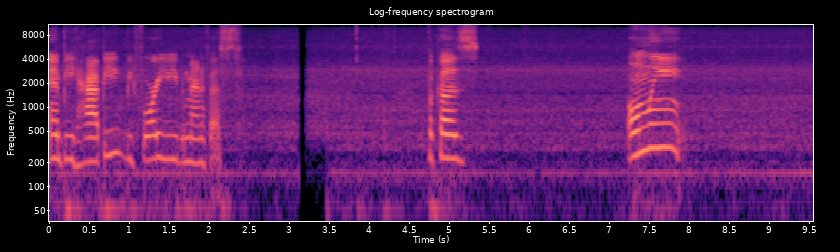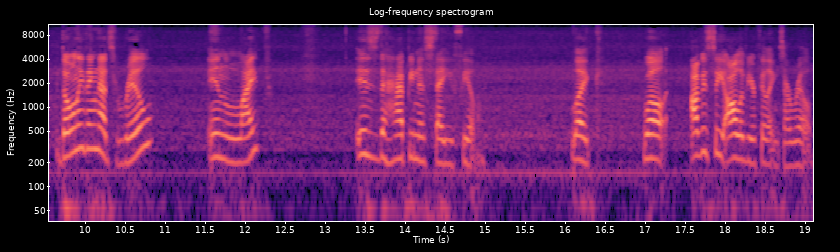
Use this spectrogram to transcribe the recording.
and be happy before you even manifest because only the only thing that's real in life is the happiness that you feel. Like, well, obviously all of your feelings are real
